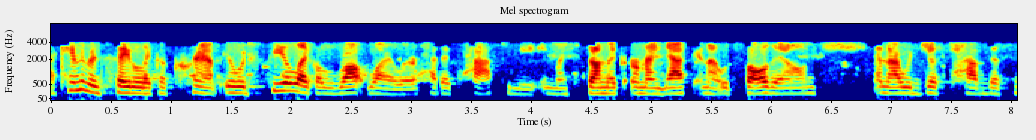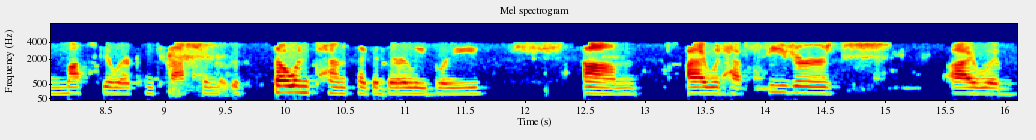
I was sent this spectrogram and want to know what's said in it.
I can't even say like a cramp. It would feel like a Rottweiler had attacked me in my stomach or my neck, and I would fall down and I would just have this muscular contraction that was so intense I could barely breathe. Um, I would have seizures. I would,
